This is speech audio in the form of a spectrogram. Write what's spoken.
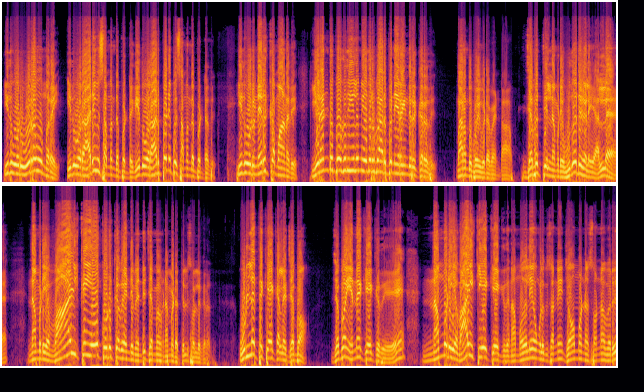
இது ஒரு உறவு முறை. இது ஒரு அறிவு சம்பந்தப்பட்டது. இது ஒரு அர்ப்பணிப்பு சம்பந்தப்பட்டது. இது ஒரு நெருக்கமானது. இரண்டு பகுதியிலும் எதிர்பார்ப்பு நிறைந்திருக்கிறது. மறந்து போய்விட வேண்டாம். ஜெபத்தில் நம்முடைய உதடுகளை அல்ல நம்முடைய வாழ்க்கையே கொடுக்க வேண்டும் என்று ஜெபம் நம்மிடத்தில் சொல்லுகிறது. உள்ளத்தை கேட்கல ஜெபம். ஜெபம் என்ன கேட்குது நம்முடைய வாழ்க்கையே கேட்குது நான் முதலே உங்களுக்கு சொன்னேன் ஜெபம் பண்ண சொன்னவர்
